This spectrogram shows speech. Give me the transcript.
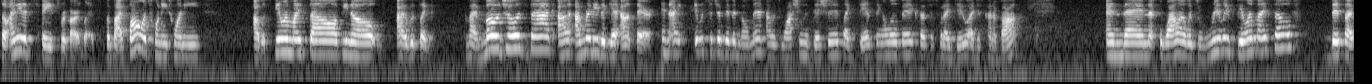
so I needed space regardless. But by fall of 2020, I was feeling myself, you know, I was like, my mojo is back. I, I'm ready to get out there. And I, it was such a vivid moment. I was washing the dishes, like dancing a little bit, because that's just what I do. I just kind of bop. And then while I was really feeling myself, this I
